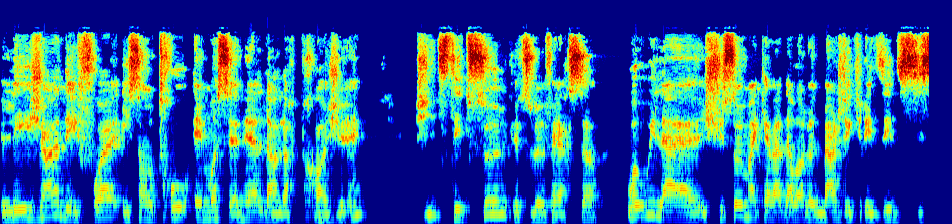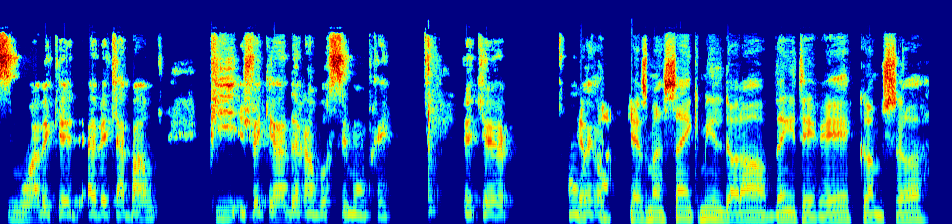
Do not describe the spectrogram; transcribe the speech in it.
les gens, des fois, ils sont trop émotionnels dans leur projet. J'ai dit, t'es sûr que tu veux faire ça? Oui, oui, là, je suis sûr, moi, capable d'avoir une marge de crédit d'ici six mois avec, avec la banque, puis je vais être capable de rembourser mon prêt. Fait que, Quasiment 5 000 d'intérêt comme ça,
